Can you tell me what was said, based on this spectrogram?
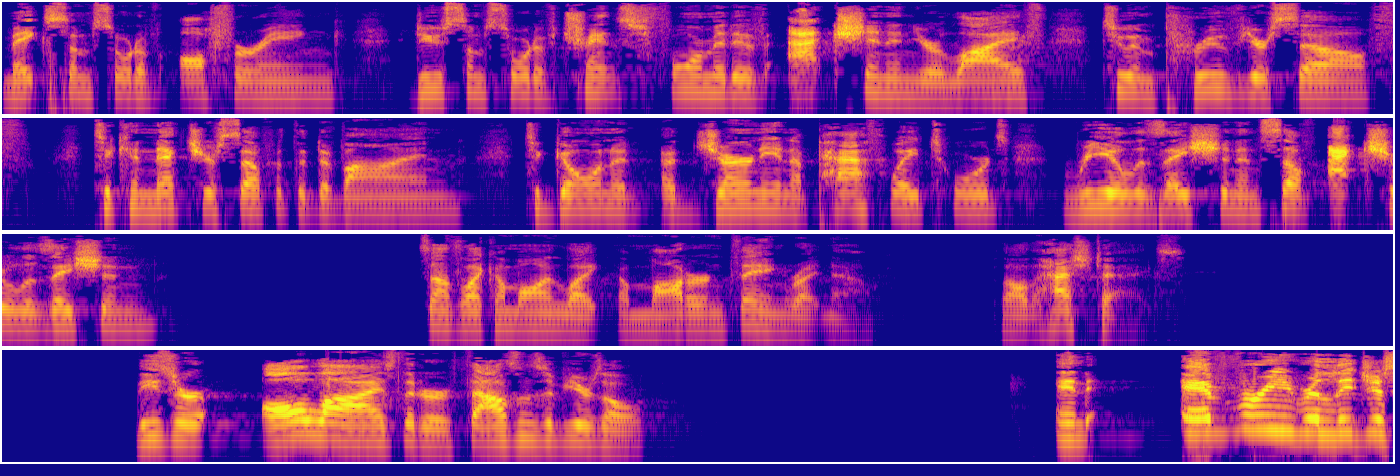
make some sort of offering, do some sort of transformative action in your life to improve yourself, to connect yourself with the divine, to go on a, a journey and a pathway towards realization and self-actualization. Sounds like I'm on like a modern thing right now with all the hashtags. These are all lies that are thousands of years old. And every religious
